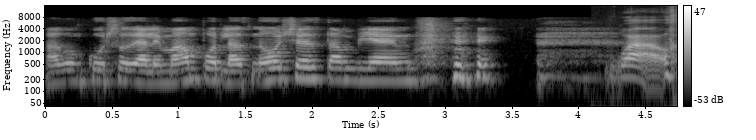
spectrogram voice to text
Hago un curso de alemán por las noches también. Wow.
